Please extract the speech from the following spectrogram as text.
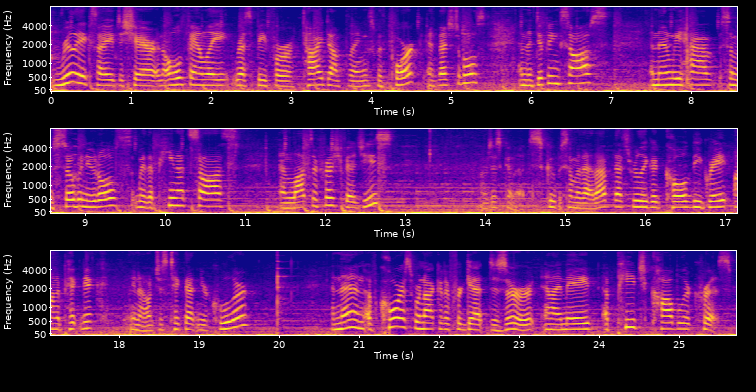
really excited to share an old family recipe for Thai dumplings with pork and vegetables and the dipping sauce. And then we have some soba noodles with a peanut sauce and lots of fresh veggies. I'm just gonna scoop some of that up. That's really good cold, be great on a picnic. You know, just take that in your cooler. And then, of course, we're not gonna forget dessert, and I made a peach cobbler crisp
